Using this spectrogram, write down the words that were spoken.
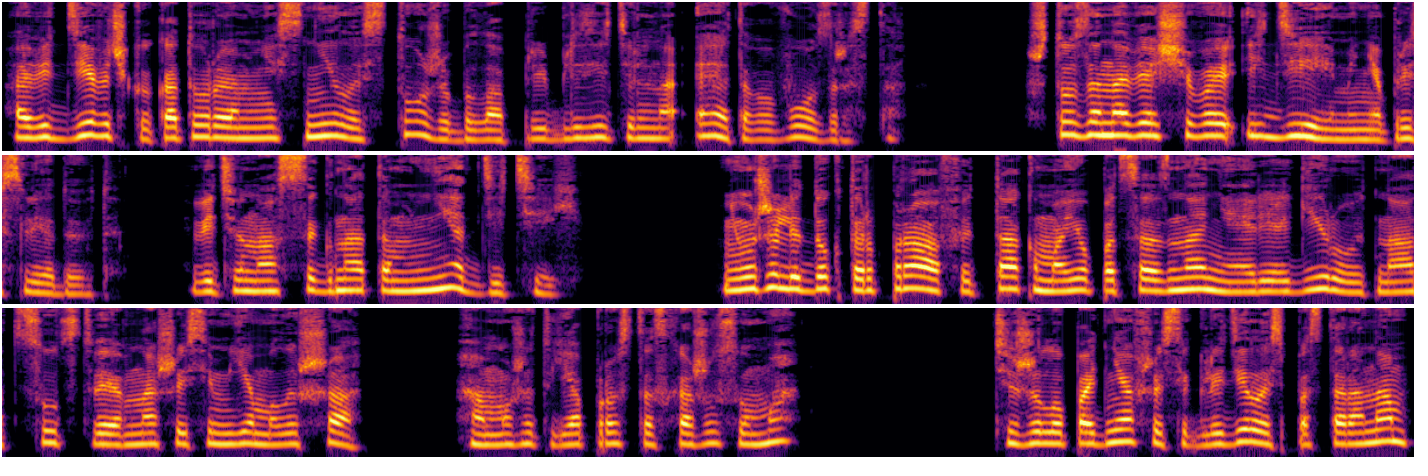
а ведь девочка, которая мне снилась, тоже была приблизительно этого возраста. Что за навязчивая идея меня преследует? Ведь у нас с Игнатом нет детей. Неужели доктор прав, и так мое подсознание реагирует на отсутствие в нашей семье малыша? А может, я просто схожу с ума? Тяжело поднявшись, огляделась по сторонам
